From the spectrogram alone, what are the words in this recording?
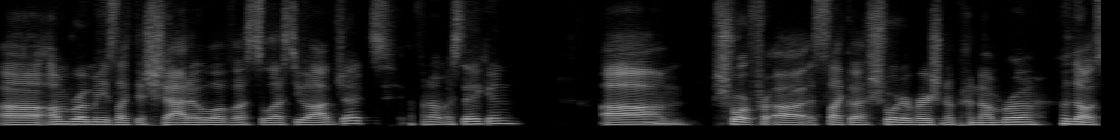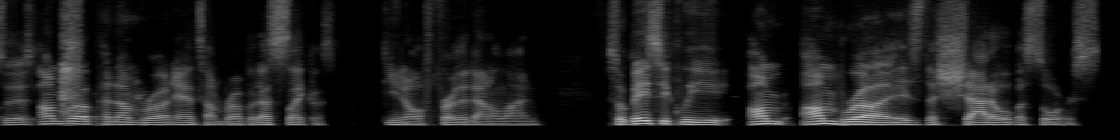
Uh, Umbra means like the shadow of a celestial object, if I'm not mistaken. Um, short for uh, it's like a shorter version of penumbra. No, so there's Umbra, penumbra, and antumbra, but that's like a you know further down the line. So basically, um, Umbra is the shadow of a source.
